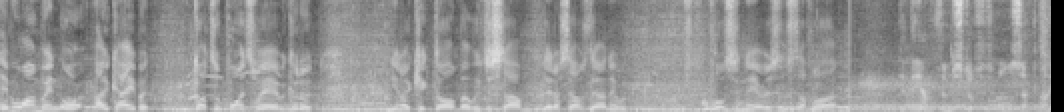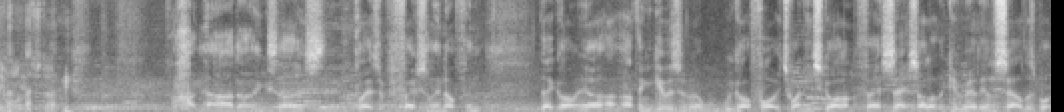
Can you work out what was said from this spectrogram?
everyone went okay, but we got to points where we could have, you know, kicked on, but we just um, let ourselves down there with forcing errors and stuff like that. Did the anthem stuff all settle anyone? oh, no, I don't think so. It's, the players are professional enough and they're going. You know, I think it gave we got 40-20 and scored on the first set, so I don't think it really unsettled us. But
